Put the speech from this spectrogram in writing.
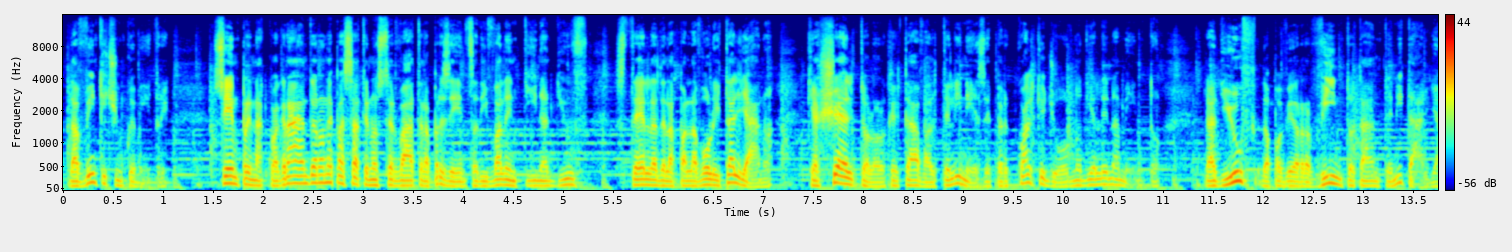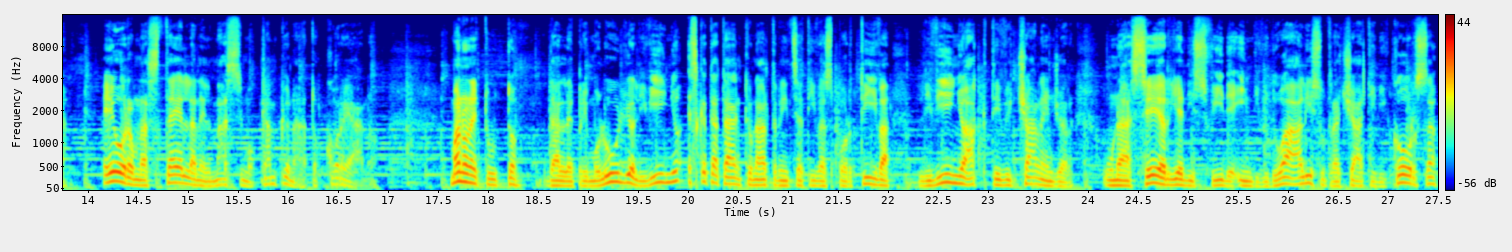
da 25 metri. Sempre in Acqua Grande non è passata inosservata la presenza di Valentina Diouf, stella della pallavolo italiana, che ha scelto la località valtellinese per qualche giorno di allenamento. La Diouf, dopo aver vinto tanto in Italia, è ora una stella nel massimo campionato coreano. Ma non è tutto. Dal 1 luglio a Livigno è scattata anche un'altra iniziativa sportiva, Livigno Active Challenger, una serie di sfide individuali su tracciati di corsa,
